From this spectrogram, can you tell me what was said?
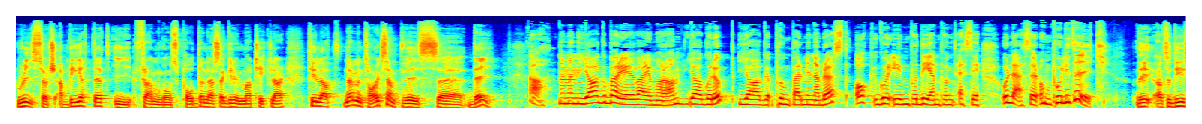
researcharbetet i Framgångspodden, läsa grymma artiklar, till att, nej men ta exempelvis eh, dig. Ja, nej men jag börjar ju varje morgon. Jag går upp, jag pumpar mina bröst och går in på DN.se och läser om politik. Det, alltså det,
